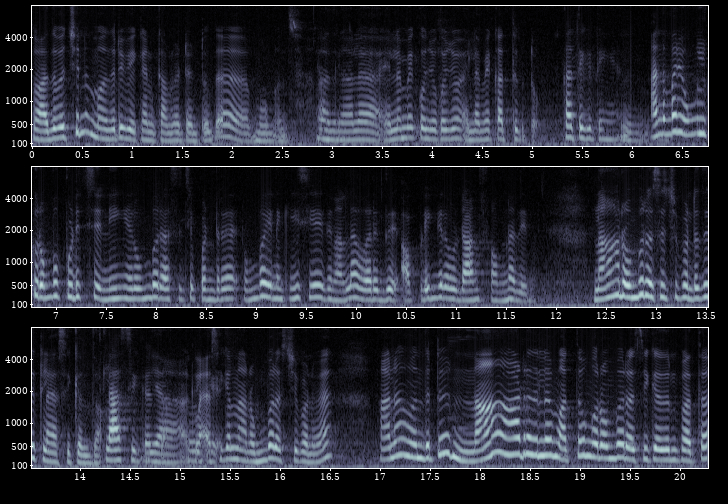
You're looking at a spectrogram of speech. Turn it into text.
ஸோ அதை வச்சு நம்ம வந்துட்டு we can convert into the movements அதனால எல்லாமே கொஞ்சம் கொஞ்சம் எல்லாமே கற்றுக்கிட்டோம் கற்றுக்கிட்டீங்க அந்த மாதிரி உங்களுக்கு ரொம்ப பிடிச்சி நீங்கள் ரொம்ப ரசிச்சு பண்ணுற ரொம்ப எனக்கு ஈஸியாக இது நல்லா வருது அப்படிங்கிற ஒரு டான்ஸ் ஃபார்ம்னா அது நான் ரொம்ப ரசிச்சு பண்ணுறது கிளாசிக்கல் தான். கிளாசிக்கல் கிளாசிக்கல் நான் ரொம்ப ரசிச்சு பண்ணுவேன். ஆனால் வந்துட்டு நான் ஆடுறதுல மற்றவங்க ரொம்ப ரசிக்கிறதுன்னு பார்த்தா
